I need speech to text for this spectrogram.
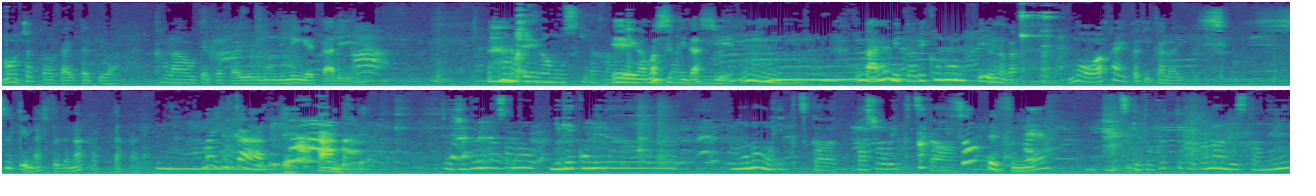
もうちょっと若い時はカラオケとかいうのに逃げたり。映画も好きだから。映画も好きだし、うん、悩み取り込むっていうのがもう若い時からす好きな人じゃなかったから。うん。まあいいかって感じで。じゃあ自分がその逃げ込めるものをいくつか場所をいくつかそうですね。見つけとくってことなんですかね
